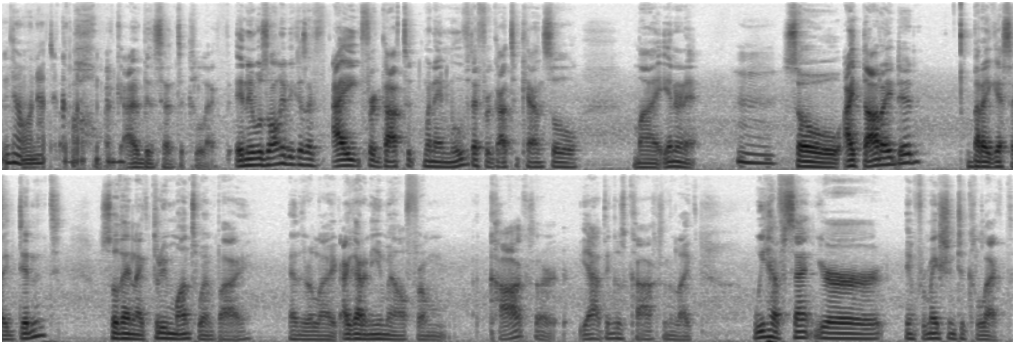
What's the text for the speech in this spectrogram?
no not to collect. Oh my God, I've been sent to collect, and it was only because I, I forgot to when I moved. I forgot to cancel my internet. Hmm. So I thought I did, but I guess I didn't. So then like three months went by, and they're like, I got an email from Cox or yeah, I think it was Cox, and they're like, we have sent your information to collect.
